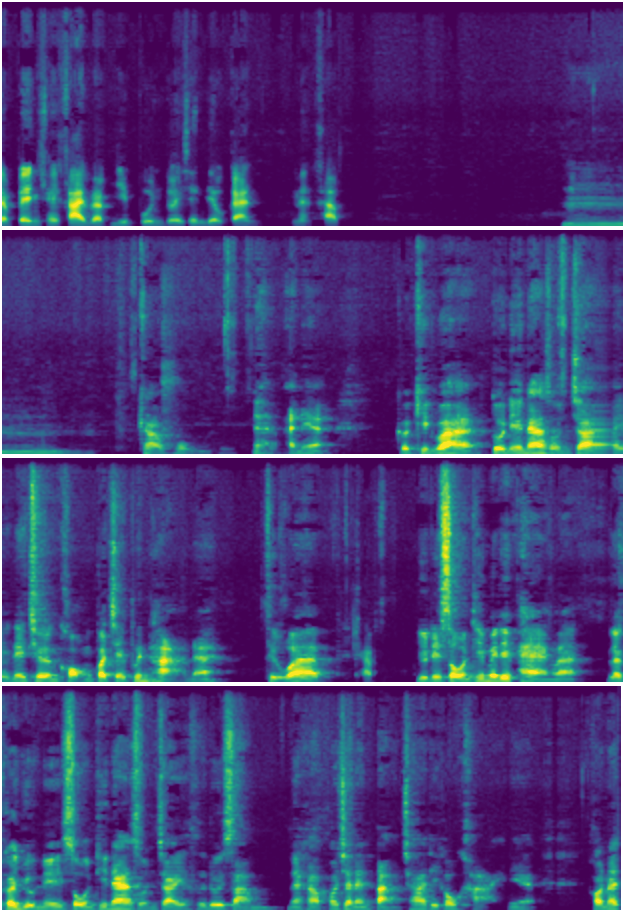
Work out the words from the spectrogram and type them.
จะเป็นคล้าย ๆ แบบญี่ปุ่นด้วยเช่นเดียวกันนะครับ อืมครับผมอันเนี้ยก็คิดว่าตัวนี้น่าสนใจในเชิงของปัจจัยพื้นฐานนะ ถือว่าอยู่ในโซนที่ไม่ได้แพงแล้ว แล้วก็อยู่ในโซนที่น่าสนใจซะด้วยซ้ำนะครับ เพราะฉะนั้นต่างชาติที่เขาขายเนี่ย เขาน่า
